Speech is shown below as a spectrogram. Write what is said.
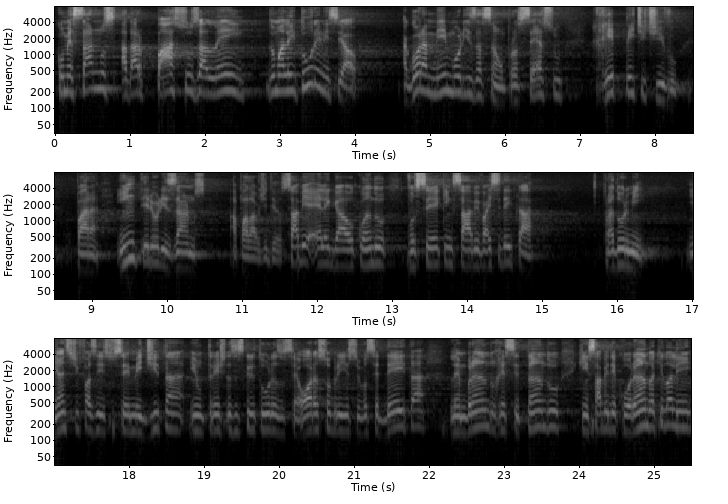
começarmos a dar passos além de uma leitura inicial. Agora memorização, processo repetitivo para interiorizarmos a palavra de Deus. Sabe, é legal quando você, quem sabe, vai se deitar para dormir. E antes de fazer isso, você medita em um trecho das Escrituras, você ora sobre isso, e você deita, lembrando, recitando, quem sabe decorando aquilo ali.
